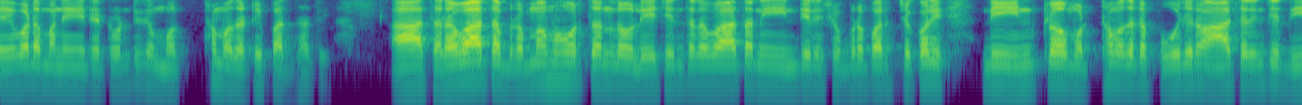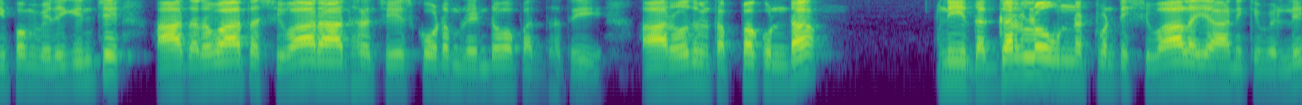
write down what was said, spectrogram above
లేవడం అనేటటువంటిది మొట్టమొదటి పద్ధతి. ఆ తర్వాత బ్రహ్మ ముహూర్తంలో లేచిన తర్వాత నీ ఇంటిని శుభ్రపరచుకొని నీ ఇంట్లో మొట్టమొదట పూజను ఆచరించి దీపం వెలిగించి ఆ తర్వాత శివారాధన చేసుకోవడం రెండవ పద్ధతి. ఆ రోజున తప్పకుండా నీ దగ్గరలో ఉన్నటువంటి శివాలయానికి వెళ్ళి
